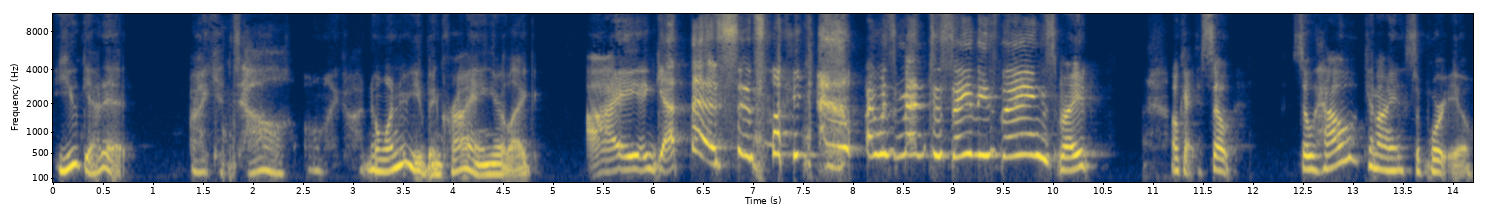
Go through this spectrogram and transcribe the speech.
You get it. I can tell. Oh my God. No wonder you've been crying. You're like, I get this. It's like I was meant to say these things, right? Okay. So, so how can I support you?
